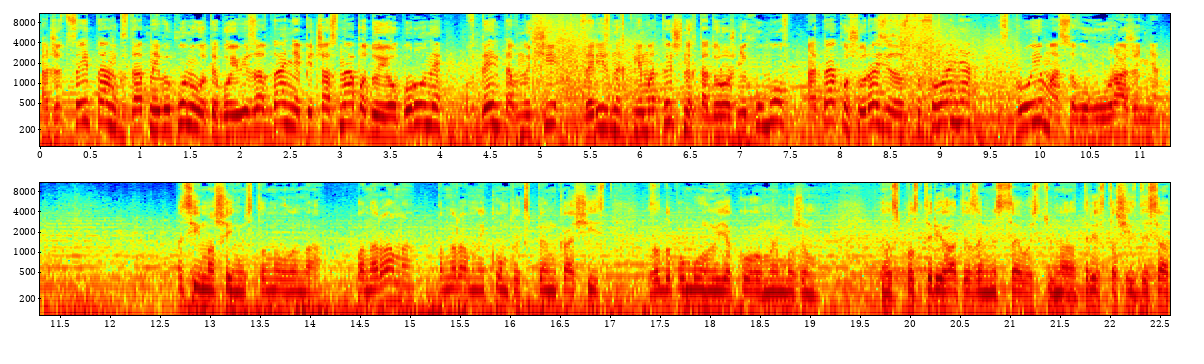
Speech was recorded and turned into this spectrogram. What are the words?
Адже цей танк здатний виконувати бойові завдання під час нападу і оборони вдень та вночі за різних кліматичних та дорожніх умов, а також у разі застосування зброї масового ураження. На цій машині встановлена панорама, панорамний комплекс ПМК-6, за допомогою якого ми можемо е, спостерігати за місцевістю на 360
